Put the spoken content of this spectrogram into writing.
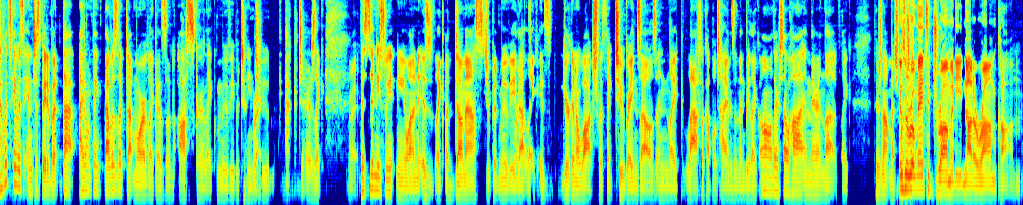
I would say it was anticipated, but that I don't think that was looked at more of like as an Oscar like movie between Right. two actors. Like Right. the Sydney Sweeney one is like a dumbass, stupid movie Right. that like it's you're gonna watch with like two brain cells and like laugh a couple times and then be like, oh, they're so hot and they're in love. Like there's not much. It was a romantic dramedy, not a rom com.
